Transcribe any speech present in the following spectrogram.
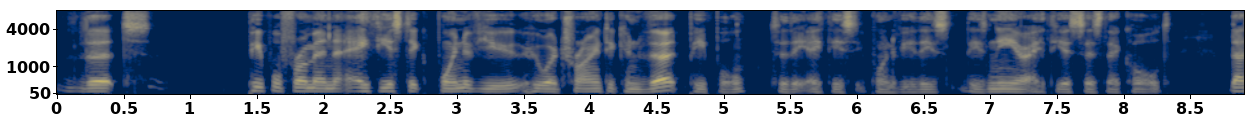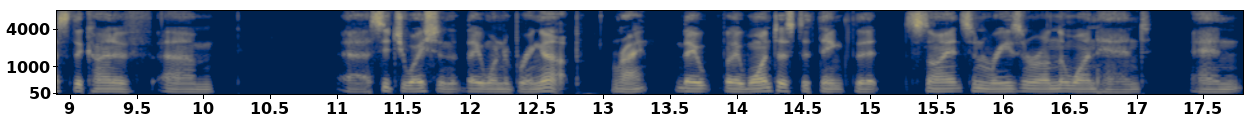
that people from an atheistic point of view who are trying to convert people to the atheistic point of view, these these neo atheists as they're called, that's the kind of um, uh, situation that they want to bring up. Right. They they want us to think that science and reason are on the one hand, and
